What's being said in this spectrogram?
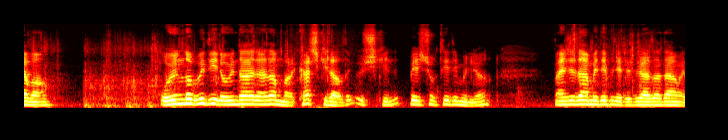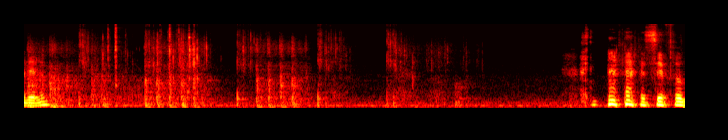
Devam. Oyunda bu değil. Oyunda hala adam var. Kaç kill aldık? 3 kill. 5.7 milyon. Bence devam edebiliriz. Biraz daha devam edelim. Sifil.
